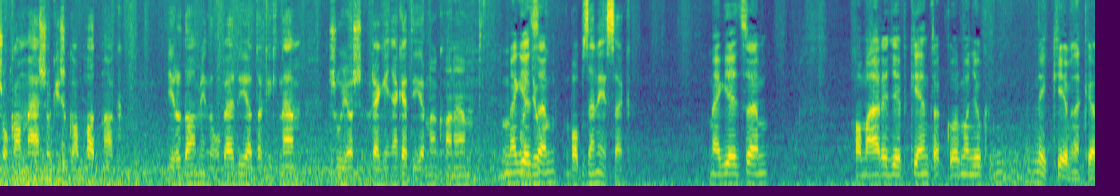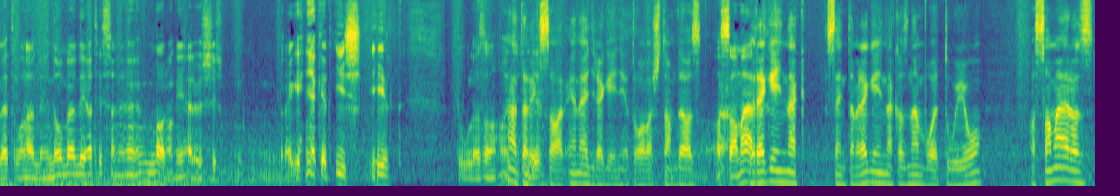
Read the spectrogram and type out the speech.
sokan mások is kaphatnak irodalmi Nobel-díjat, akik nem súlyos regényeket írnak, hanem Megjegyzem, zenészek. Megjegyzem, ha már egyébként, akkor mondjuk Nick Cave-nek kellett volna adni egy Nobel-díjat, hiszen ő baromi erős regényeket is írt túl azon, hogy... Hát elég szar. Én egy regényét olvastam, de az... A szamár? Regénynek, szerintem regénynek az nem volt túl jó. A szamár az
